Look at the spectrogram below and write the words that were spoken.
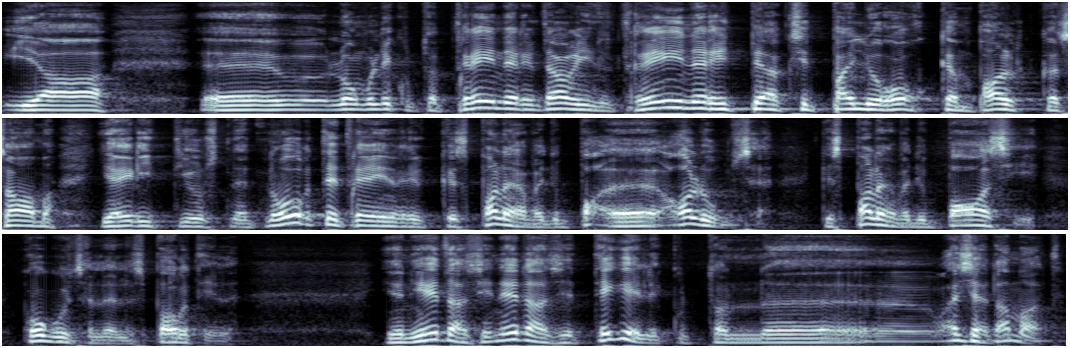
Ja eh, loomulikult tuleb treenerid harida, treenerid peaksid palju rohkem palka saama ja eriti just need noortetreenerid, kes panevad ju äh, aluse, kes panevad ju baasi kogu sellele spordile ja nii edasi ja nii edasi, et tegelikult on äh, asjad hamad.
